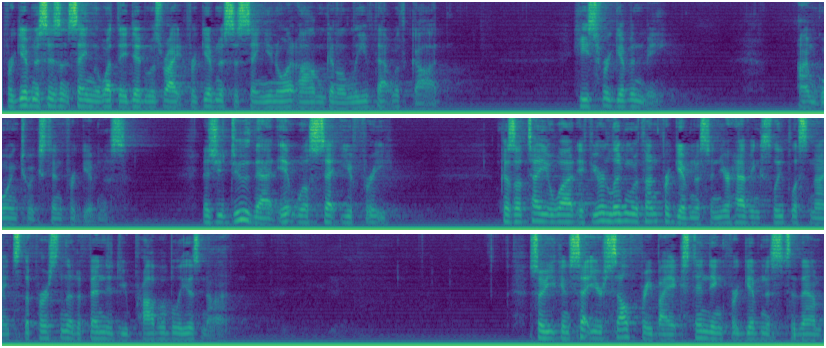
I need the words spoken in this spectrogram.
Forgiveness isn't saying that what they did was right. Forgiveness is saying, you know what, I'm going to leave that with God. He's forgiven me. I'm going to extend forgiveness. As you do that, it will set you free. Because I'll tell you what, if you're living with unforgiveness and you're having sleepless nights, the person that offended you probably is not. So you can set yourself free by extending forgiveness to them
